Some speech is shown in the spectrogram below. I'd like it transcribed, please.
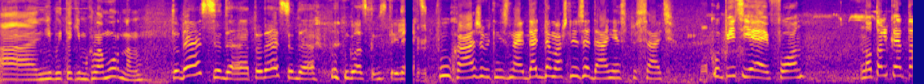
А не быть таким гламурным. Туда-сюда, туда-сюда, глазком стрелять. Поухаживать, не знаю, дать домашнее задание списать. Купить ей iPhone. Но только это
